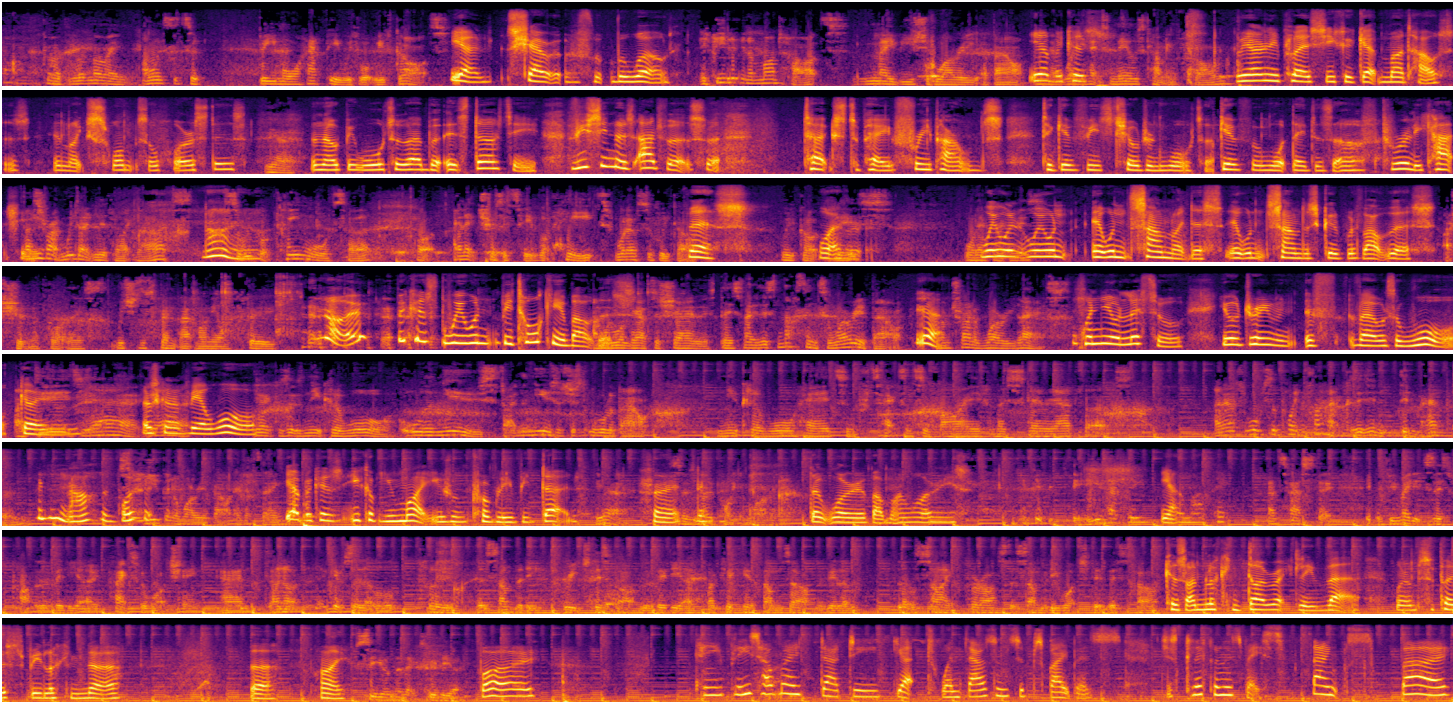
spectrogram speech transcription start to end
Oh my god, you're lying. I wanted to be more happy with what we've got. Yeah, share it with the world. If you live in a mud hut, maybe you should worry about Yeah, you know, where because- your next meal's coming from. The only place you could get mud houses in like swamps or forests, Yeah. and there would be water there, but it's dirty. Have you seen those adverts that text to pay three pounds to give these children water? Give them what they deserve. It's really catchy. That's right, we don't live like that. No. So we've got clean water, we've got electricity, we've got heat. What else have we got? This. We've got Whatever. this. We it would is. we wouldn't it wouldn't sound like this. It wouldn't sound as good without this. I shouldn't have got this. We should have spent that money on food. No, because we wouldn't be talking about And we wouldn't be able to share this. There's, no, there's nothing to worry about. Yeah. I'm trying to worry less. When you're little, you're dreaming if there was a war I going did, on. yeah. There's yeah. going to be a war. Yeah, because it was nuclear war. All the news, like the news was just all about nuclear warheads and protect and survive and those scary adverts. And then what was the point of that? Because it didn't didn't happen. It didn't happen. So are you going to worry about anything? Yeah, because you could, you might even probably be dead. Yeah. So So there's no don't, point in worrying. don't worry about my worries. Are you happy? Yeah, I'm happy. Fantastic. If you made it to this part of the video, thanks for watching. And why not give us a little clue that somebody reached this part of the video by clicking a thumbs up? Maybe a little, little sign for us that somebody watched it this far. Because I'm looking directly there when I'm supposed to be looking there. There. Hi. See you in the next video. Bye. Can you please help my daddy get 1,000 subscribers? Just click on his face. Thanks. Bye.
